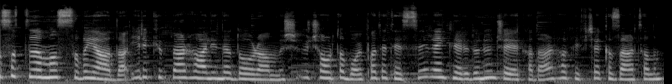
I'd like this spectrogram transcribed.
Isıttığımız sıvı yağda iri küpler halinde doğranmış 3 orta boy patatesi renkleri dönünceye kadar hafifçe kızartalım.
